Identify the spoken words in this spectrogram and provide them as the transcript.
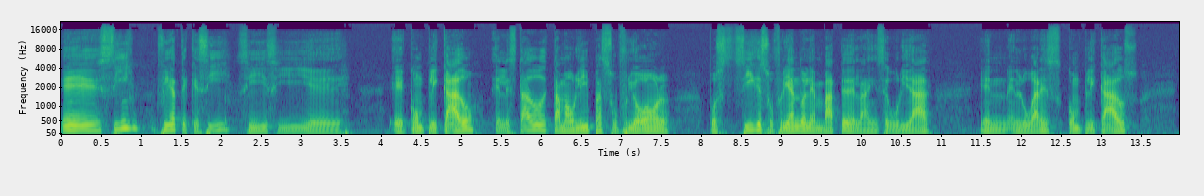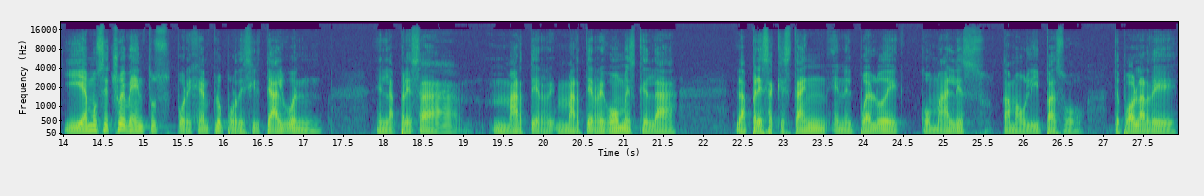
Eh, sí, fíjate que sí, sí, sí, eh, complicado. El estado de Tamaulipas sufrió, pues sigue sufriendo el embate de la inseguridad. en, lugares complicados. Y hemos hecho eventos, por ejemplo, por decirte algo, en, la presa Marte, Marte R. Gómez, que es la, la presa que está en, en, el pueblo de Comales, Tamaulipas, o te puedo hablar de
